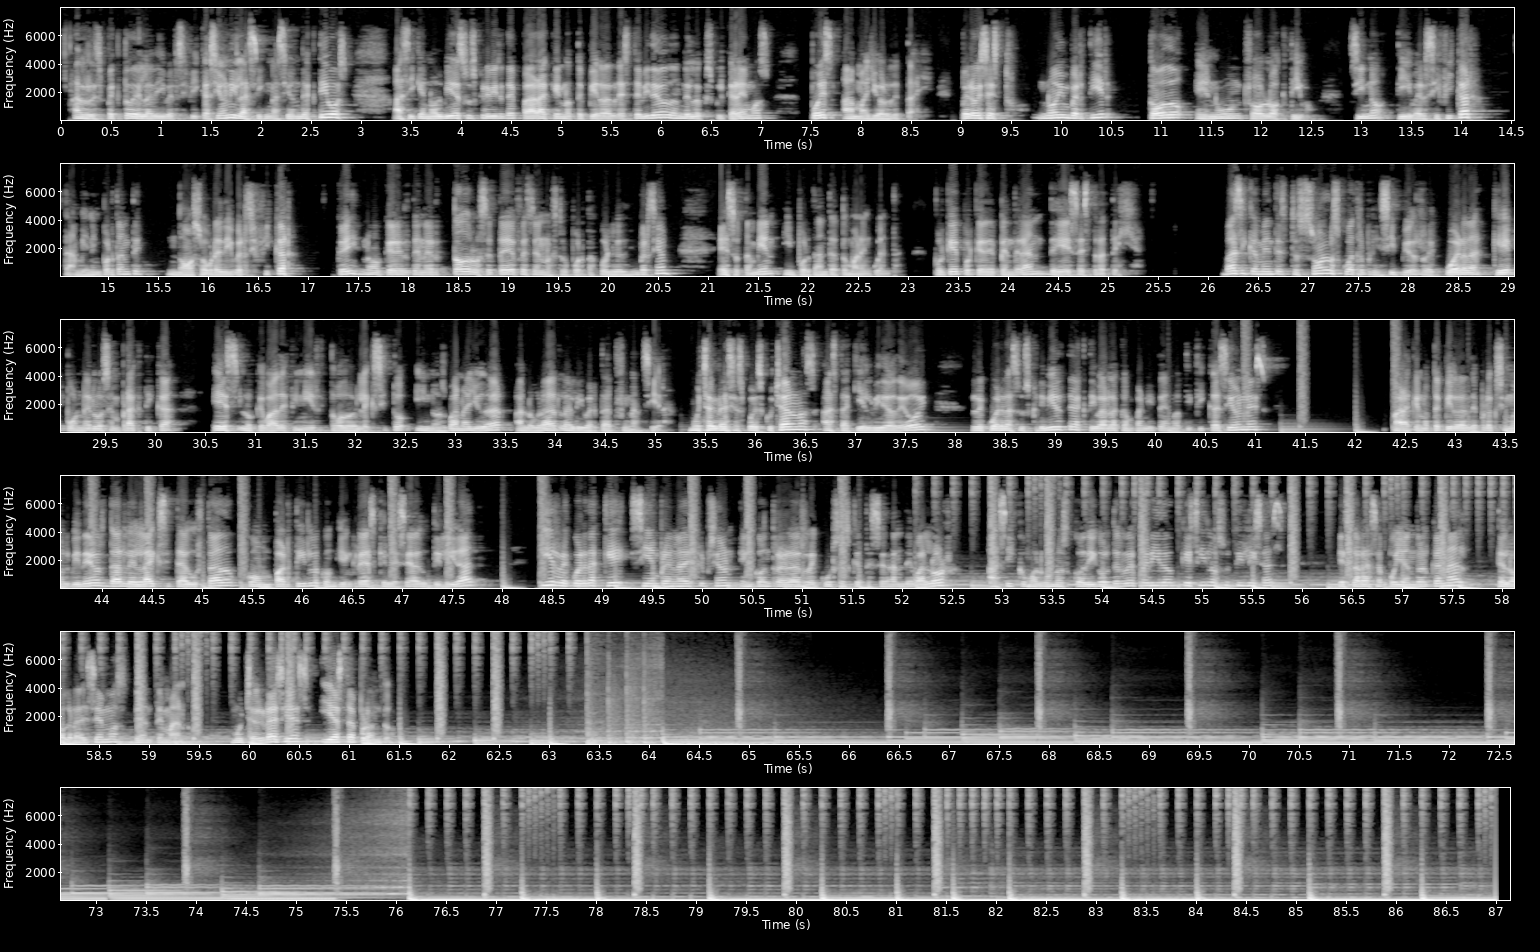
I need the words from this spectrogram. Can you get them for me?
al respecto de la diversificación y la asignación de activos, así que no olvides suscribirte para que no te pierdas de este video donde lo explicaremos pues a mayor detalle. Pero es esto, no invertir todo en un solo activo, sino diversificar. También importante, no sobrediversificar, ¿ok? No querer tener todos los ETFs en nuestro portafolio de inversión. Eso también importante a tomar en cuenta. ¿Por qué? Porque dependerán de esa estrategia. Básicamente estos son los cuatro principios. Recuerda que ponerlos en práctica es lo que va a definir todo el éxito y nos van a ayudar a lograr la libertad financiera. Muchas gracias por escucharnos. Hasta aquí el video de hoy. Recuerda suscribirte, activar la campanita de notificaciones para que no te pierdas de próximos videos, darle like si te ha gustado, compartirlo con quien creas que le sea de utilidad y recuerda que siempre en la descripción encontrarás recursos que te serán de valor, así como algunos códigos de referido que si los utilizas estarás apoyando al canal, te lo agradecemos de antemano. Muchas gracias y hasta pronto.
